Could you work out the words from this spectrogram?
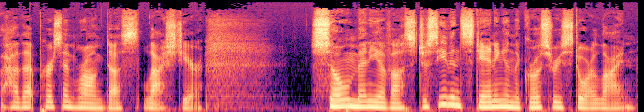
how that person wronged us last year. So many of us, just even standing in the grocery store line,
